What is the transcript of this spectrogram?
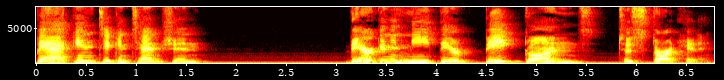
back into contention, they're going to need their big guns to start hitting.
